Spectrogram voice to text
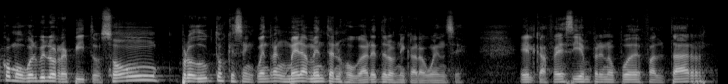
como vuelvo y lo repito, son productos que se encuentran meramente en los hogares de los nicaragüenses. El café siempre no puede faltar,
